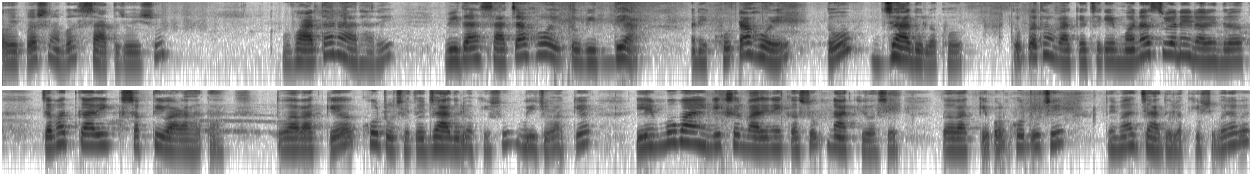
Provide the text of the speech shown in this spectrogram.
હવે પ્રશ્ન નંબર સાત જોઈશું. વાર્તાના આધારે વિધાન સાચા હોય તો વિદ્યા અને ખોટા હોય તો જાદુ લખો. તો પ્રથમ વાક્ય છે કે મનસ્વી અને નરેન્દ્ર ચમત્કારિક શક્તિવાળા હતા. તો આ વાક્ય ખોટું છે તો જાદુ લખીશું. બીજું વાક્ય લીંબુમાં ઇન્જેક્શન મારીને કશુંક નાખ્યું હશે. તો આ વાક્ય પણ ખોટું છે. તો એમાં જાદુ લખીશું, બરાબર?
